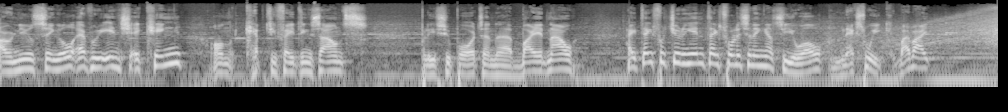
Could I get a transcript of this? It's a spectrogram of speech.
our new single, Every Inch a King, on Captivating Sounds. Please support and uh, buy it now. Hey, thanks for tuning in. Thanks for listening. I'll see you all next week. Bye bye.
